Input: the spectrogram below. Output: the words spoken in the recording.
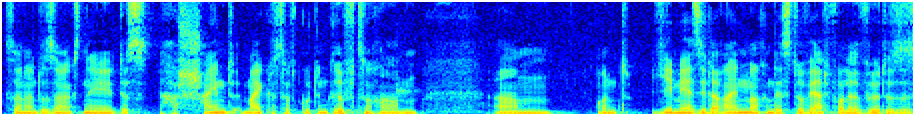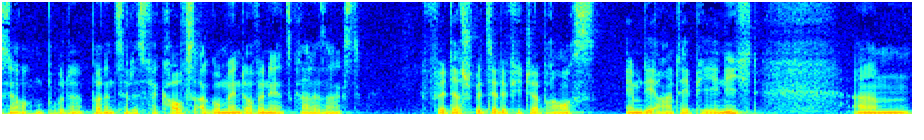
sondern du sagst, nee, das scheint Microsoft gut im Griff zu haben. Ähm, und je mehr sie da reinmachen, desto wertvoller wird. Das ist ja auch ein potenzielles Verkaufsargument, auch wenn du jetzt gerade sagst, für das spezielle Feature brauchst MDATP nicht. Ähm,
